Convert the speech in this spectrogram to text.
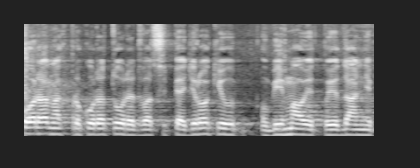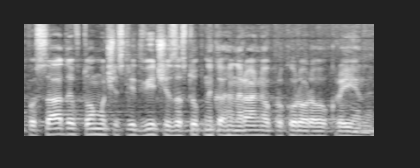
В органах прокуратури 25 років обіймав відповідальні посади, в тому числі двічі заступника Генерального прокурора України,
